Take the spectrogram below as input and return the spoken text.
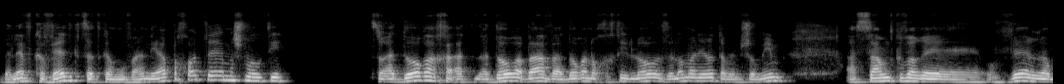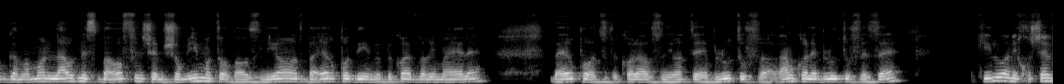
בלב כבד קצת כמובן, נהיה פחות אה, משמעותי. זאת אומרת, הדור, הדור הבא והדור הנוכחי, לא, זה לא מעניין אותם, הם שומעים הסאונד כבר uh, עובר גם המון לאודנס באופן שהם שומעים אותו, באוזניות, באיירפודים ובכל הדברים האלה, באיירפודס וכל האוזניות uh, בלוטוף והרמקולי בלוטוף וזה. כאילו אני חושב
